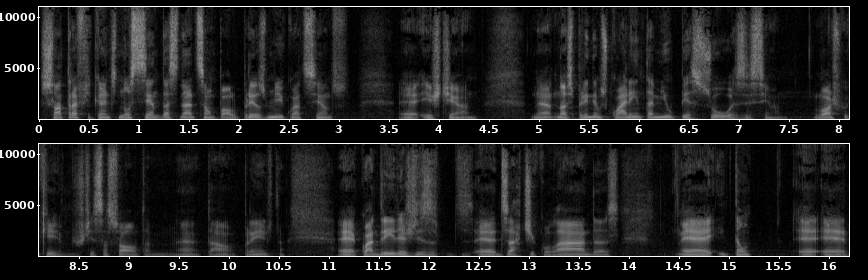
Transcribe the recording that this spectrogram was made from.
Só traficantes no centro da cidade de São Paulo, presos 1.400 é, este ano. Né? Nós prendemos 40 mil pessoas esse ano. Lógico que justiça solta, né, tal, prende, tal. É, quadrilhas des, é, desarticuladas. É, então, é,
